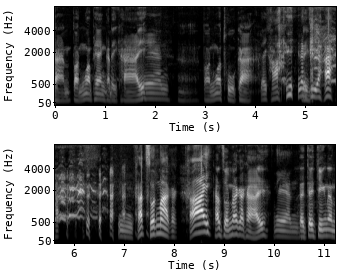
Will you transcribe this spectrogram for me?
การณ์ตอนง้วแพงก็ได้ขายแม่นเอ่อตอนง้วถูกกะ ได้ขายนักเทียอืมคัดสนมากก็ขายคันสนมากก็ขาย แม่นแต่ใจจริงนั่น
